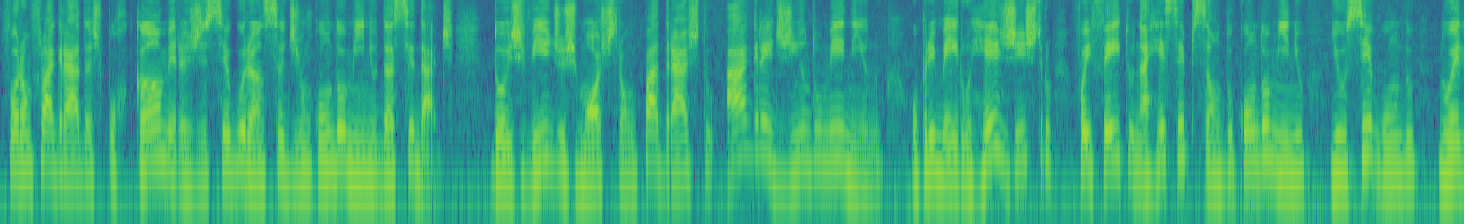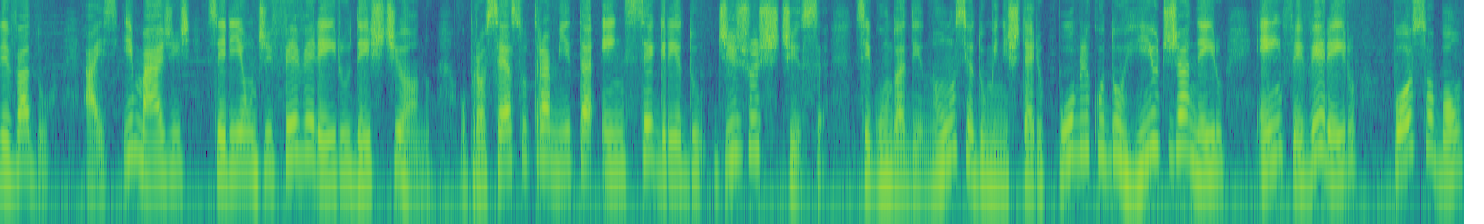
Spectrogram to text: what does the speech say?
foram flagradas por câmeras de segurança de um condomínio da cidade. Dois vídeos mostram o padrasto agredindo o menino. O primeiro registro foi feito na recepção do condomínio e o segundo no elevador. As imagens seriam de fevereiro deste ano. O processo tramita em segredo de justiça. Segundo a denúncia do Ministério Público do Rio de Janeiro, em fevereiro, Possobon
